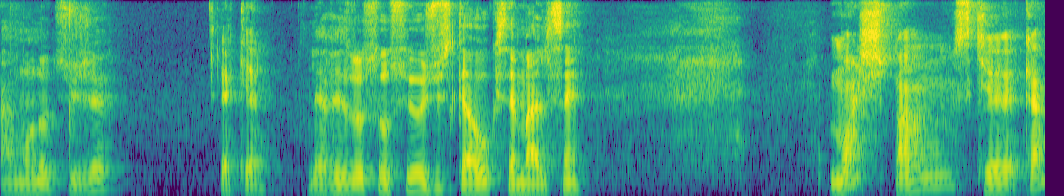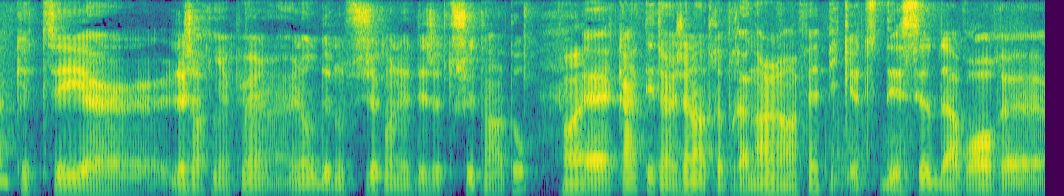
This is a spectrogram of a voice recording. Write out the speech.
à mon autre sujet. Lequel? Les réseaux sociaux, jusqu'à où que c'est malsain. Moi, je pense que quand que tu es. euh, là, j'en reviens un peu à un, un autre de nos sujets qu'on a déjà touché tantôt. Ouais. Euh, quand tu es un jeune entrepreneur, en fait, puis que tu décides d'avoir. euh,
